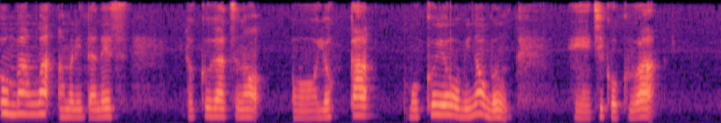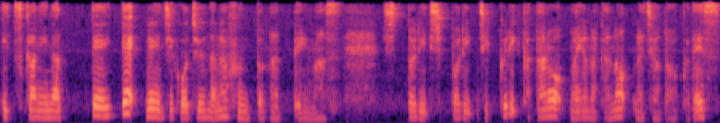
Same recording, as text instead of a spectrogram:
こんばんは、アムリタです。6月のお4日木曜日の分、えー時刻は5日になっていて0時57分となっています。しっとりしっぽりじっくり語ろう真夜中のラジオトークです。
